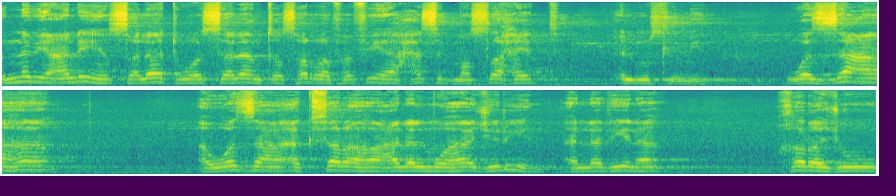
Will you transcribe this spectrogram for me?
النبي عليه الصلاة والسلام تصرف فيها حسب مصلحة المسلمين. وزعها أو وزع أكثرها على المهاجرين الذين خرجوا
